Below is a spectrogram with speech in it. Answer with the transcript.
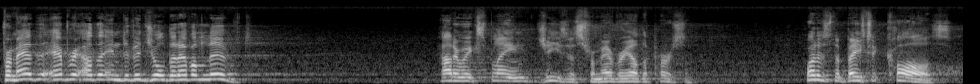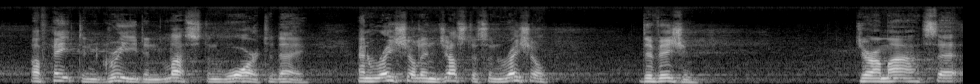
from every other individual that ever lived? How do we explain Jesus from every other person? What is the basic cause of hate and greed and lust and war today, and racial injustice and racial division? Jeremiah said,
